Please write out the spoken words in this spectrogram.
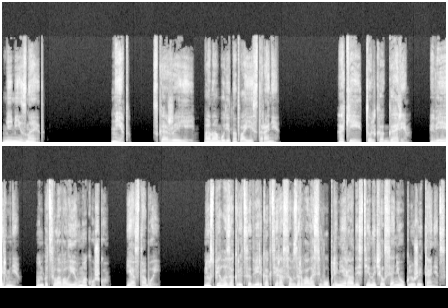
Мими знает. «Нет». «Скажи ей, она будет на твоей стороне». «Окей, только Гарри, верь мне». Он поцеловал ее в макушку. «Я с тобой». Не успела закрыться дверь, как терраса взорвалась воплями радости и начался неуклюжий танец.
